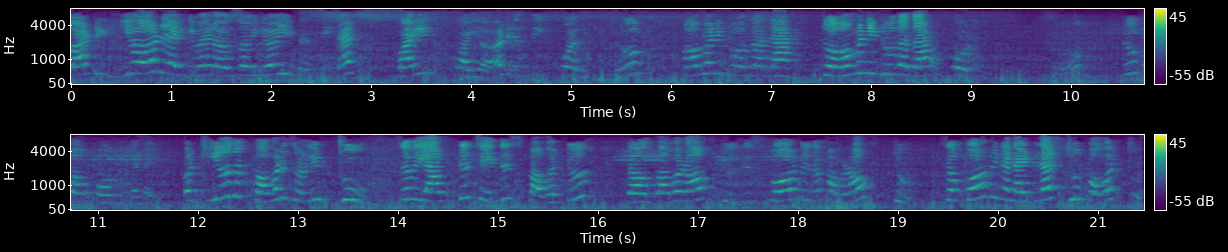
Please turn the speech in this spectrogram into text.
But here given also here you can see that y squared is equal to how many 4s are there? So how many 2s are there? 4. So 2 power 4 we can. But here the power is only 2. So we have to change this power to the power of 2. This 4 to the power of 2. So 4 we can write as 2 power 2.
